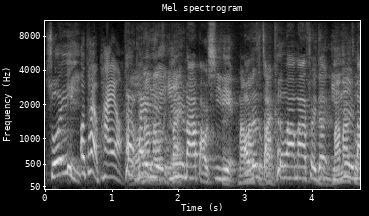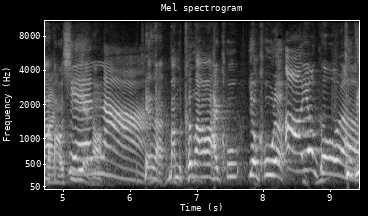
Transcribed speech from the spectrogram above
所以哦，他有拍哦，他有拍一日妈宝系列，哦，就是找柯妈妈，所以叫一日妈宝系列。天哪，天哪，妈妈柯妈妈还哭，又哭了。哦，又哭了。哭屁。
